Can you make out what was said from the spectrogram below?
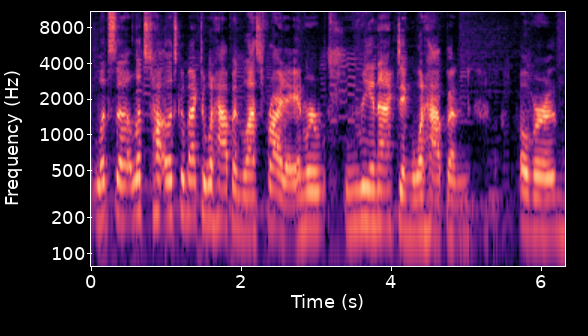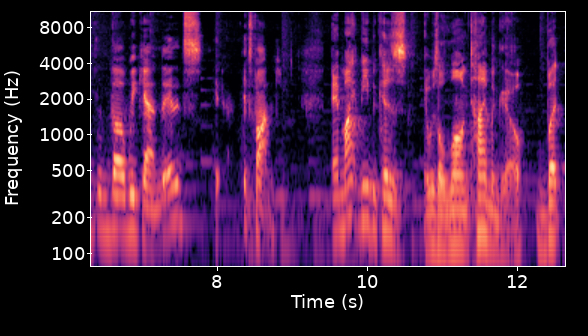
let's uh, let's talk let's go back to what happened last Friday and we're reenacting what happened over the weekend. And it's it's fun. It might be because it was a long time ago, but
